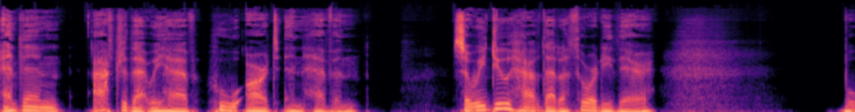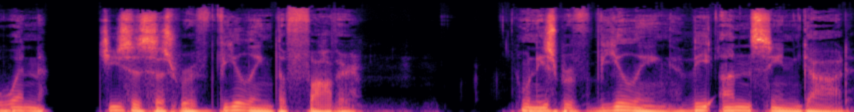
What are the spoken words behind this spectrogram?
And then after that, we have who art in heaven. So we do have that authority there. But when Jesus is revealing the Father, when he's revealing the unseen God,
